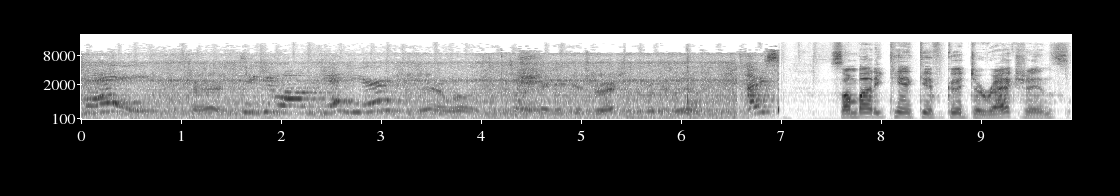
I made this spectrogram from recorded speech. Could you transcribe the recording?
Okay. Okay. It took you a to get here. Yeah, well, somebody can't get good directions where they live. I'm so Somebody can't give good directions.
